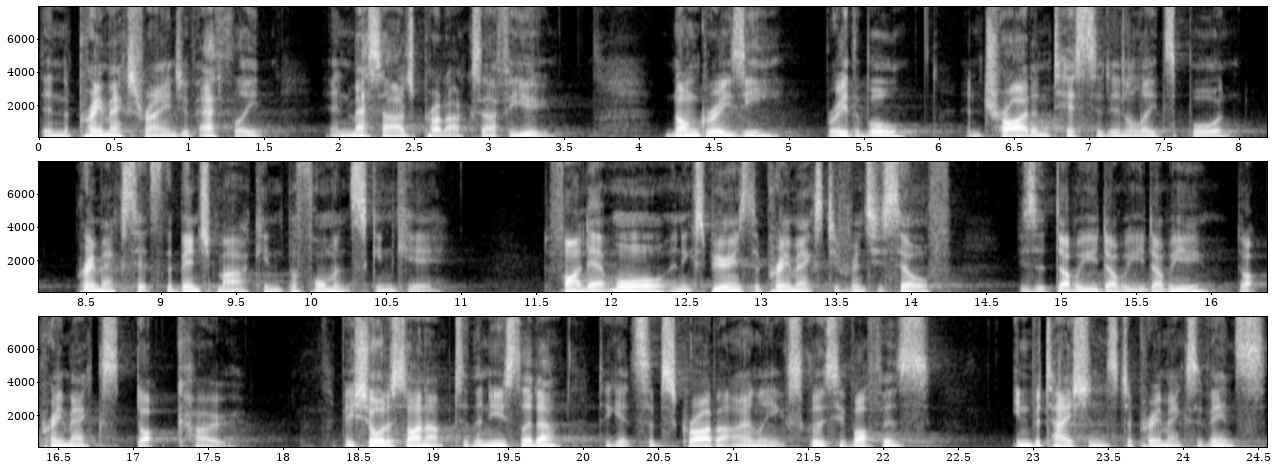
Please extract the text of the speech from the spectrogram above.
then the Premax range of athlete and massage products are for you. Non greasy, breathable, and tried and tested in elite sport, Premax sets the benchmark in performance skincare. To find out more and experience the Premax difference yourself, visit www.premax.co. Be sure to sign up to the newsletter to get subscriber only exclusive offers, invitations to Premax events,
